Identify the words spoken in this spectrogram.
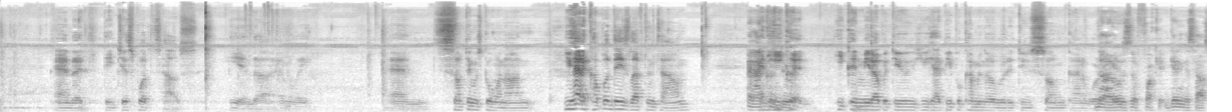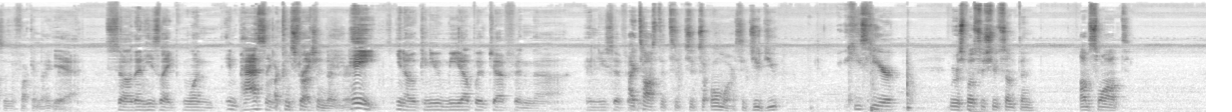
And uh, they just bought this house, he and uh, Emily, and something was going on. You had a couple of days left in town, And I and couldn't he couldn't. it. He couldn't meet up with you. He had people coming over to do some kind of work. No, it was a fucking getting this house was a fucking nightmare. yeah. So then he's like one in passing. A construction like, nightmare. Hey, you know, can you meet up with Jeff and uh, and Yusuf? I tossed it to, to, to Omar. I said, dude, you he's here. We were supposed to shoot something. I'm swamped.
